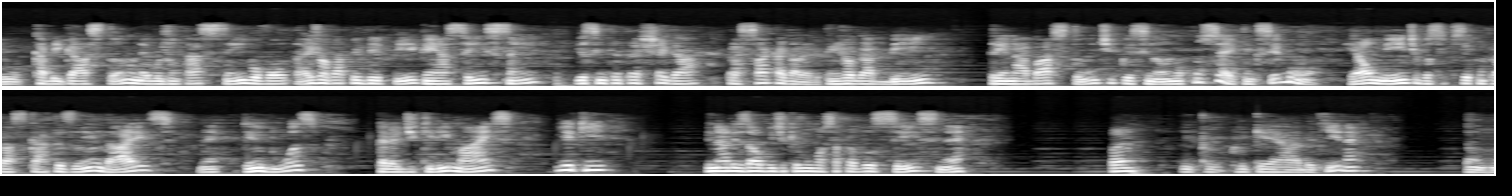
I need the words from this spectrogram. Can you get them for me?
eu acabei gastando, né? Vou juntar 100, vou voltar e jogar PVP, ganhar 100 e 100 e assim tentar chegar pra sacar, galera. Tem que jogar bem, treinar bastante, porque senão não consegue, tem que ser bom. Realmente você precisa comprar as cartas lendárias, né? Eu tenho duas, quero adquirir mais. E aqui, finalizar o vídeo que eu vou mostrar pra vocês, né? Opa, cliquei errado aqui, né? Então,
